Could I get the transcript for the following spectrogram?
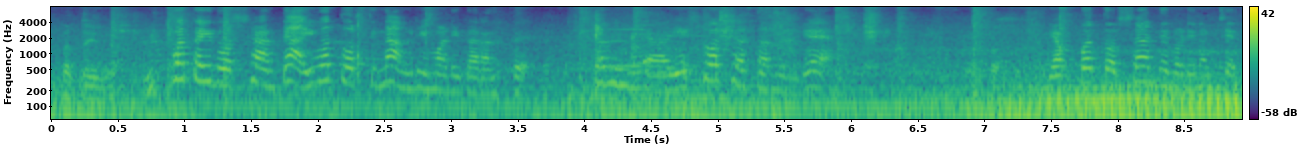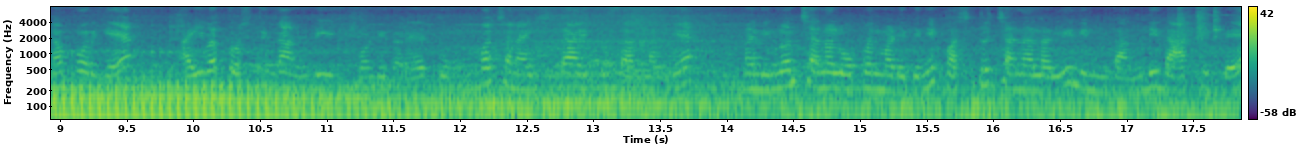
ಇಪ್ಪತ್ತೈದು. ಇಪ್ಪತ್ತೈದು ವರ್ಷ ಅಂತೆ ಐವತ್ತು ವರ್ಷದಿಂದ ಅಂಗಡಿ ಮಾಡಿದಾರಂತೆ. ಸರ್ ನಿಮಗೆ ಎಷ್ಟು ವರ್ಷ ಸರ್ ನಿಮಗೆ? ಎಪ್ಪತ್ತು ವರ್ಷ ಅಂತೆ ನೋಡಿ ನಮ್ಮ ಚೆನ್ನಪ್ಪವ್ರಿಗೆ ಐವತ್ತು ವರ್ಷದಿಂದ ಅಂಗಡಿ ಇಟ್ಕೊಂಡಿದ್ದಾರೆ. ತುಂಬ ಚೆನ್ನಾಗಿ ಇಷ್ಟ ಆಯಿತು ಸರ್ ನನಗೆ ನಾನು ಇನ್ನೊಂದು ಚಾನಲ್ ಓಪನ್ ಮಾಡಿದ್ದೀನಿ. ಫಸ್ಟ್ ಚಾನಲಲ್ಲಿ ನಿಮ್ದು ಅಂಗಡಿದು ಹಾಕಿದ್ದೆ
